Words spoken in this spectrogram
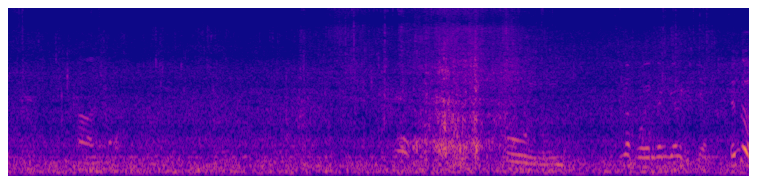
എന്തോ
